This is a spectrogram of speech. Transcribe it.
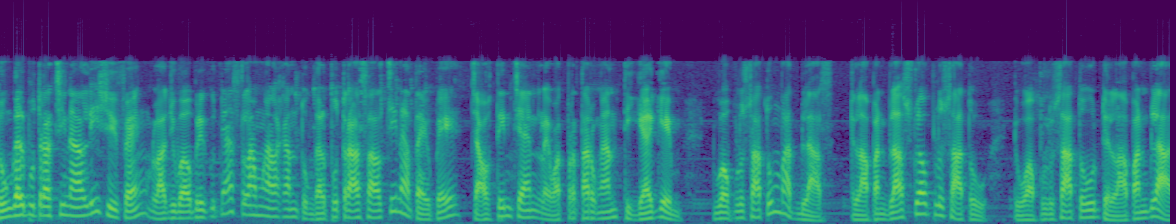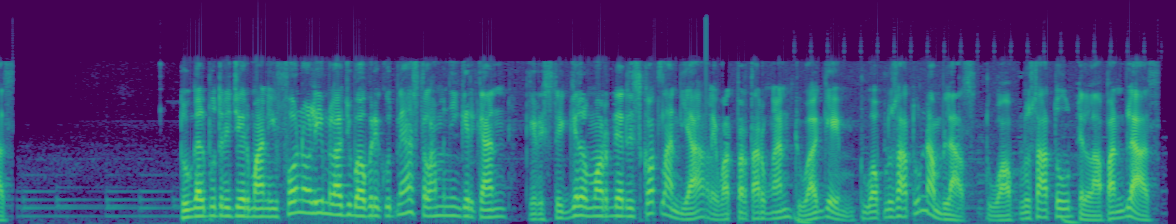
Tunggal putra Cina Li Shifeng melaju babak berikutnya setelah mengalahkan tunggal putra asal Cina Taipei Chao Tin Chen lewat pertarungan 3 game 21-14, 18-21, 21-18. Tunggal putri Jerman Yvonne Oli melaju babak berikutnya setelah menyingkirkan Kirsty Gilmore dari Skotlandia lewat pertarungan 2 game 21-16, 21-18.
